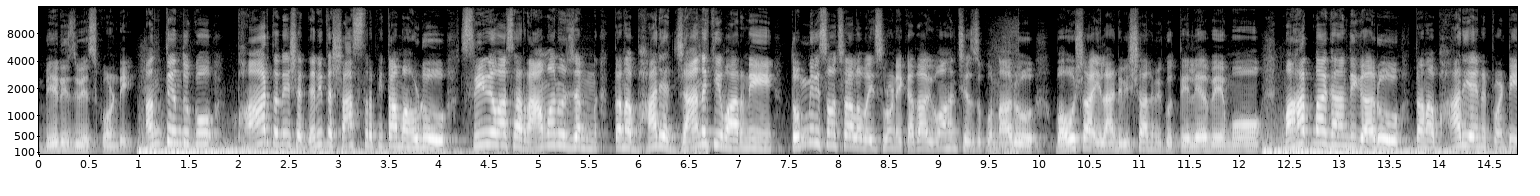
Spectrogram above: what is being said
బేరీజ్ వేసుకోండి. అంతెందుకు భారతదేశ గణిత శాస్త్ర పితామహుడు శ్రీనివాస రామానుజన్ తన భార్య జానకి వారిని తొమ్మిది సంవత్సరాల వయసులోనే కదా వివాహం చేసుకున్నారు. బహుశా ఇలాంటి విషయాలు మీకు తెలియవేమో. మహాత్మా గాంధీ గారు తన భార్య అయినటువంటి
